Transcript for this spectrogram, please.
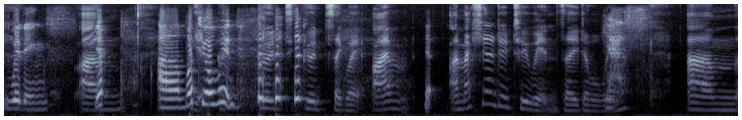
winnings. Um, yep. Um, what's yeah, your win? good, good segue. I'm Yep. I'm actually gonna do two wins, a double win. yes. Um,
